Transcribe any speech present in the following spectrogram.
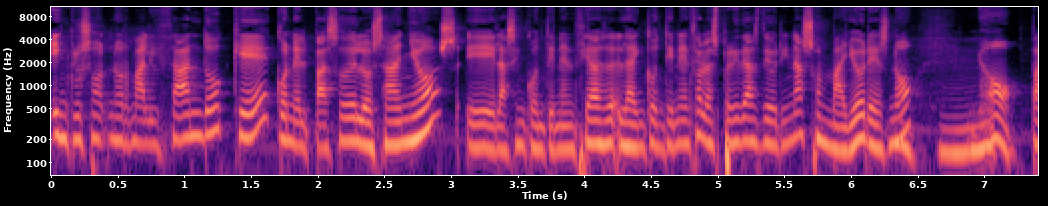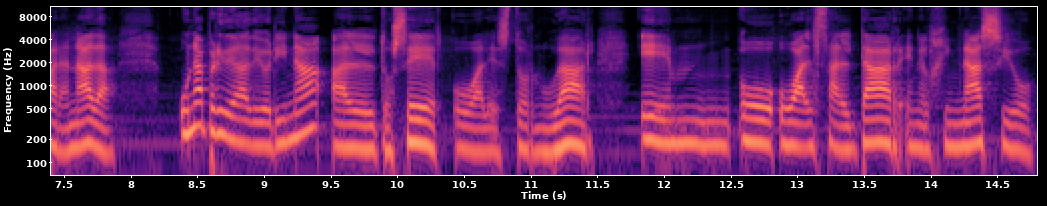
Incluso normalizando que con el paso de los años las incontinencias, la incontinencia o las pérdidas de orina son mayores, ¿no? No, para nada una pérdida de orina al toser o al estornudar em, o, al saltar en el gimnasio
